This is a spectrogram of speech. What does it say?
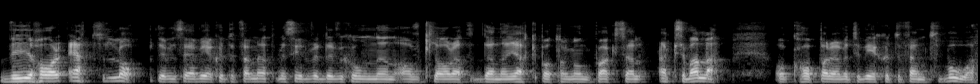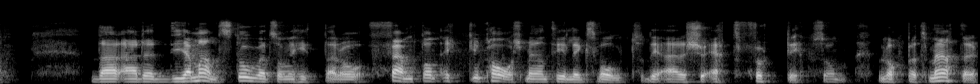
Vi har ett lopp, det vill säga V751 med silverdivisionen avklarat denna jackpot-omgång på Axel, Axevalla. Och hoppar över till V75 2. Där är det diamantstovet som vi hittar och 15 ekipage med en tilläggsvolt. Det är 2140 som loppet mäter.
